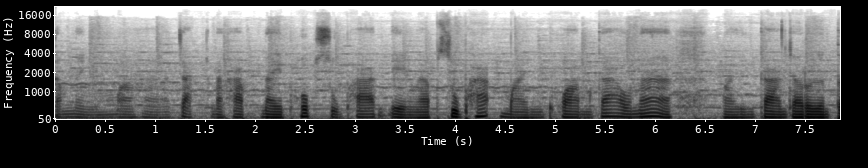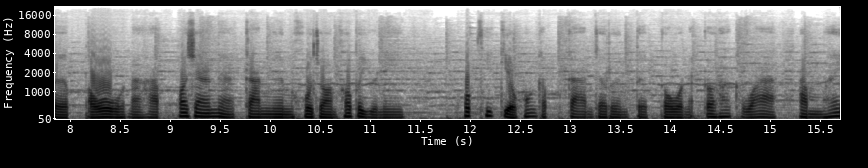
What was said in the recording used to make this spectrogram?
ตำแหน่งมหาจักรนะครับ ในภพสุภาเองนะครับ สุภะหมายถึงความก้าวหน้า หมายถึงการเจริญเติบโตนะครับ เพราะฉะนั้นเนี่ยการเงินโคจรเข้าไปอยู่ใน ภพที่เกี่ยวข้องกับการเจริญเติบโตเนี่ยก็เท่ากับว่าทำให้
